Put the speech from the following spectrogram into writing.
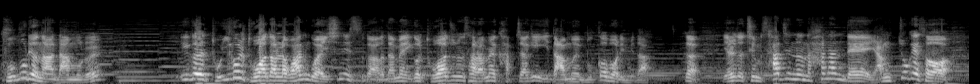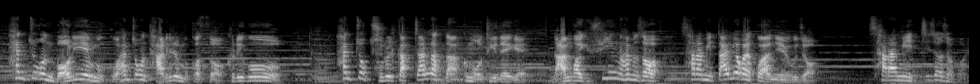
구부려놔 나무를. 이걸 도, 이걸 도와달라고 하는 거야 이 시니스가. 그다음에 이걸 도와주는 사람을 갑자기 이 나무에 묶어버립니다. 그러니까 예를 들어 지금 사진은 하나인데 양쪽에서 한쪽은 머리에 묶고 한쪽은 다리를 묶었어. 그리고 한쪽 줄을 딱 잘랐다. 그럼 어떻게 되게? 나무가 휘잉 하면서 사람이 딸려갈 거 아니에요. 그죠? 사람이 찢어져 버려.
